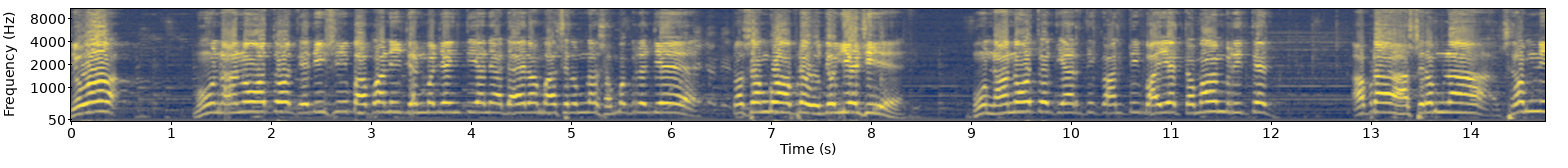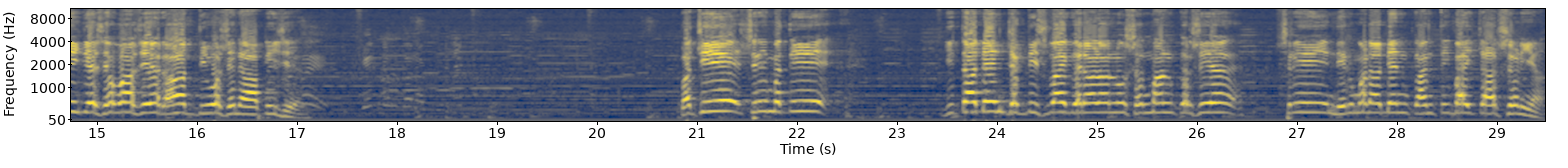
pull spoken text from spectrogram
જુઓ, હું નાનો હતો તે દિવસે બાપાની જન્મ જયંતિ અને આ ડાયરામ આશ્રમના સમગ્ર જે પ્રસંગો આપણે ઉજવીએ છીએ. હું નાનો હતો ત્યારથી કાંતિભાઈએ તમામ રીતે આપણા આશ્રમના શ્રમની જે સેવા છે રાત દિવસ એને આપી છે. પછી શ્રીમતી ગીતાબેન જગદીશભાઈ ગરાળાનું સન્માન કરશે શ્રી નિર્મળાબેન કાંતિભાઈ ચારસણિયા.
